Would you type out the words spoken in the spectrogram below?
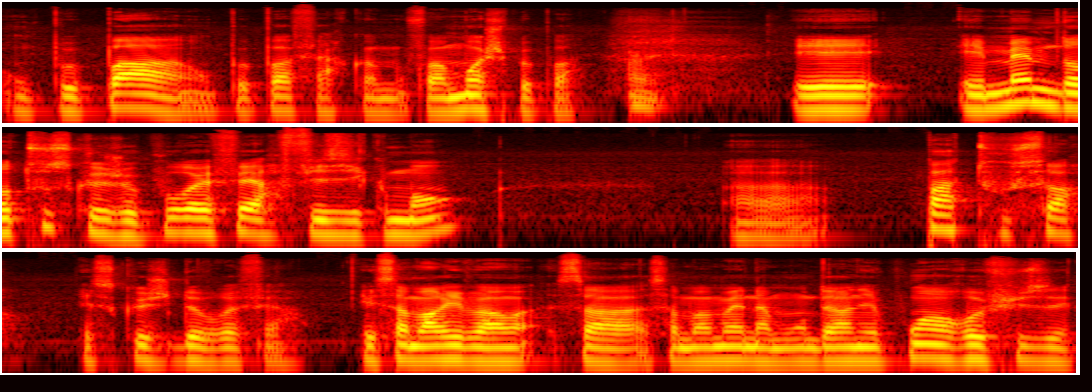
on peut pas, on peut pas faire comme. Enfin, moi, je peux pas. Ouais. Et, et même dans tout ce que je pourrais faire physiquement, euh, pas tout ça est ce que je devrais faire. Et ça m'arrive, à- ça, ça m'amène à mon dernier point, refuser.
